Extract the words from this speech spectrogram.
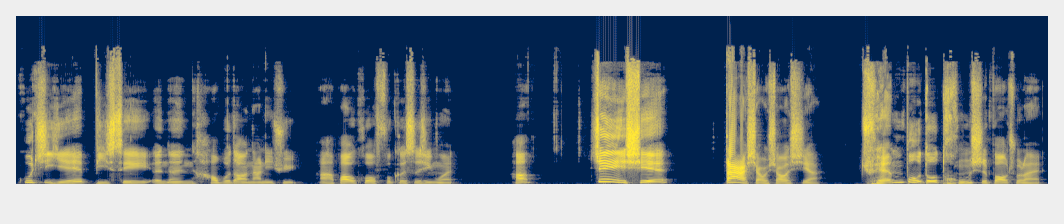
估计也比 CNN 好不到哪里去啊。包括福克斯新闻，好，这些大小消息啊，全部都同时爆出来。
